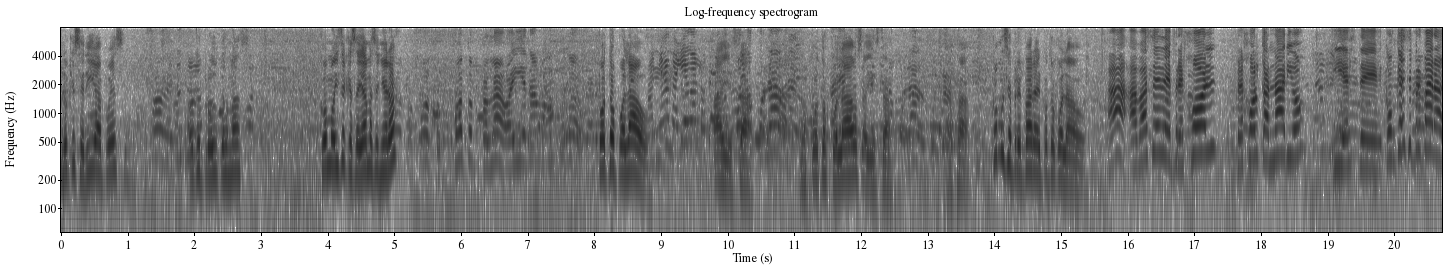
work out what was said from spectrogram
lo que sería pues otros productos más. ¿Cómo dice que se llama señora? Poto, poto polao, ahí llenamos los polados. Poto polao. Mañana llegan los Ahí está. colados. Los potos colados, ahí está. Ajá. ¿Cómo se prepara el poto colado? Ah, a base de frejol, frejol canario y este, ¿con qué se prepara?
